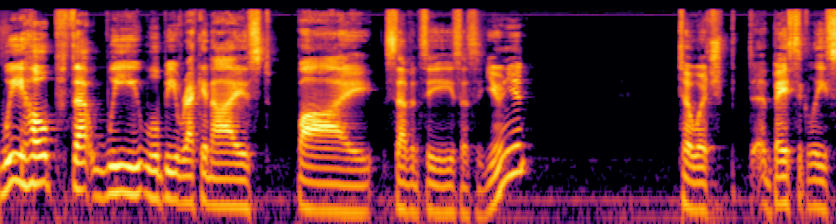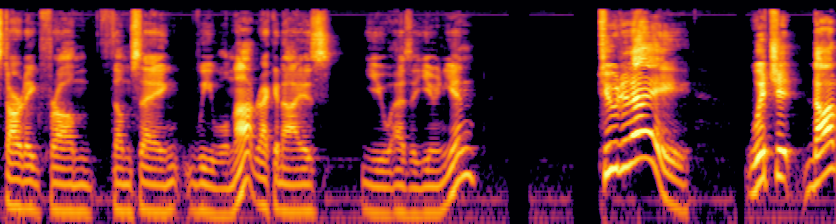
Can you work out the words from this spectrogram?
we hope that we will be recognized by Seven Seas as a union. To which basically starting from them saying we will not recognize you as a union to today which it not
